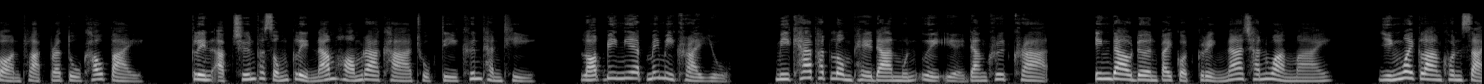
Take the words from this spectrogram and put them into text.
ก่อนผลักประตูเข้าไป กลิ่นอับชื้นผสมกลิ่นน้ำหอมราคาถูกตีขึ้นทันที ล็อบบี้เงียบไม่มีใครอยู่ มีแค่พัดลมเพดานหมุนเอื่อยๆ ดังครืดคราด อิงดาวเดินไปกดกริ่งหน้าชั้นวางไม้ หญิงวัยกลางคนใส่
